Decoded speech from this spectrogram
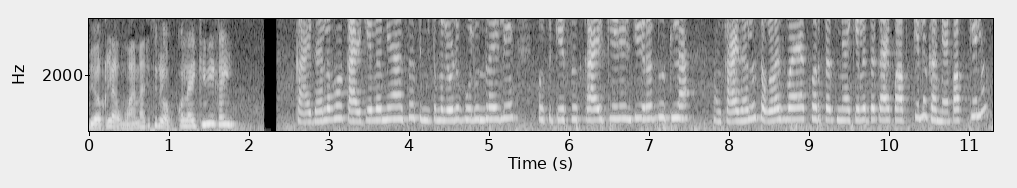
बेअकल्या वानाची तुला अक्कल आहे की नाही काही? काय झालं मग? काय केलं मी आज? तुम्ही तर मला एवढे बोलून राहिले. फक्त केस काय केले? चेहरा धुतला. काय झालं? सगळ्याच बाया करतात. मी केलं तर काय? पाप केलं का? मी पाप केलं?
